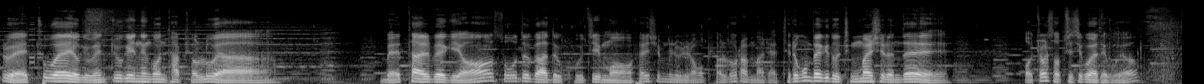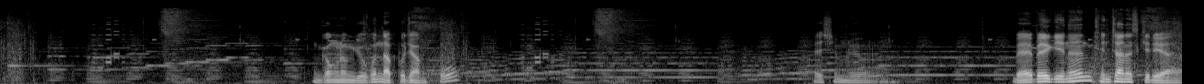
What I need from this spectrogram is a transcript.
그리고 애초에 여기 왼쪽에 있는 건 다 별로야. 메탈백이요. 소드가드 굳이 뭐 회심률 이런 거 별로란 말이야. 드래곤백이도 정말 싫은데 어쩔 수 없이 찍어야 되고요. 공격력 6은 나쁘지 않고 회심률 매배기는 괜찮은 스킬이야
